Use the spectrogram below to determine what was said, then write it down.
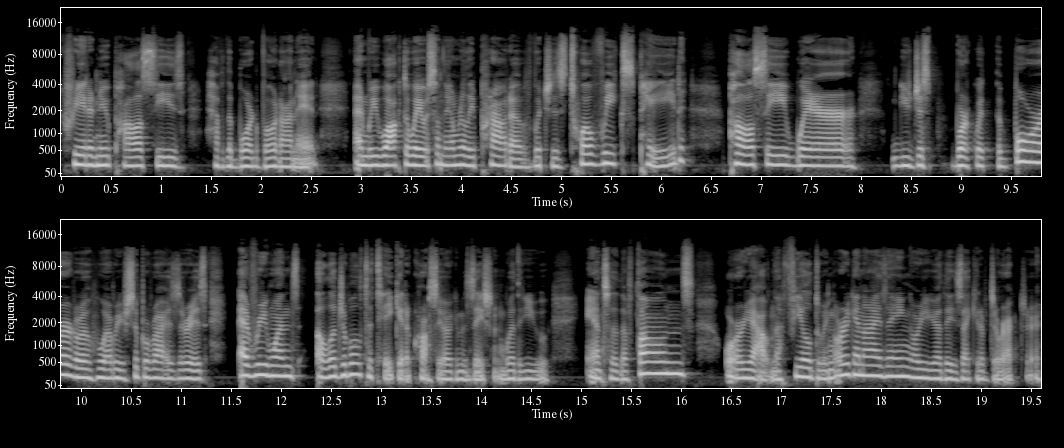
create a new policies, have the board vote on it. And we walked away with something I'm really proud of, which is 12 weeks paid policy where you just work with the board or whoever your supervisor is. Everyone's eligible to take it across the organization, whether you answer the phones or you're out in the field doing organizing or you're the executive director.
